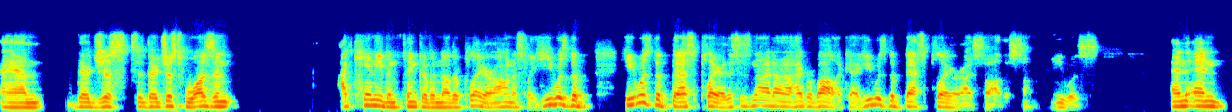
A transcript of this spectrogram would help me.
And there just there just wasn't I can't even think of another player, honestly. He was the he was the best player. This is not a hyperbolic. He was the best player I saw this summer. He was, and and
